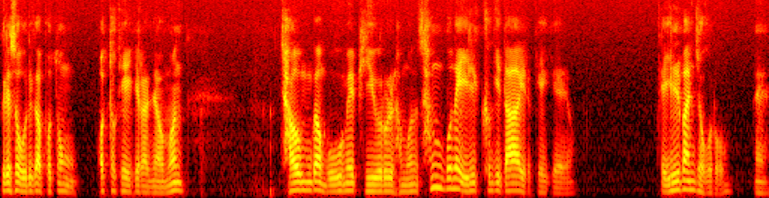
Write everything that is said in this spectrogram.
그래서 우리가 보통 어떻게 얘기를 하냐면 자음과 모음의 비율을 하면 3분의 1 크기다 이렇게 얘기해요. 일반적으로 네.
